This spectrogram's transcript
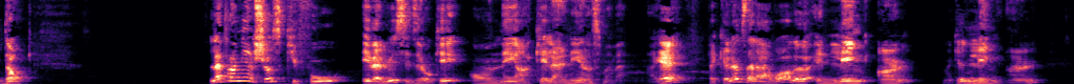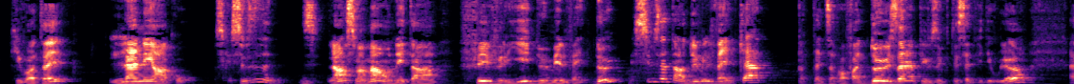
Donc, la première chose qu'il faut évaluer, c'est dire, OK, on est en quelle année en ce moment? OK? Fait que là, vous allez avoir là, une ligne 1, OK, une ligne 1, qui va être l'année en cours. Parce que si vous êtes, là en ce moment, on est en février 2022, mais si vous êtes en 2024, peut-être ça va faire deux ans, puis vous écoutez cette vidéo-là, euh,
